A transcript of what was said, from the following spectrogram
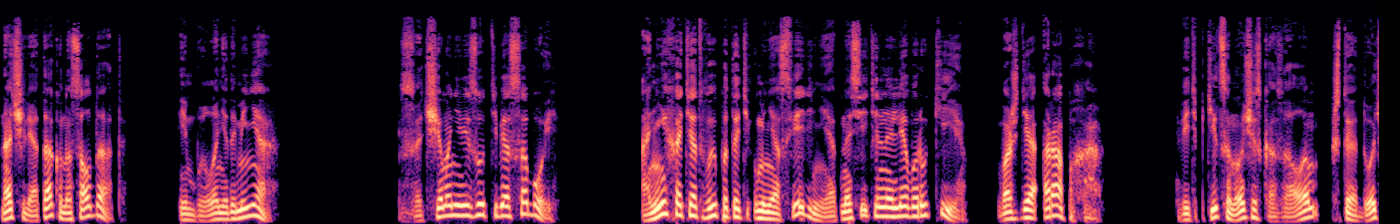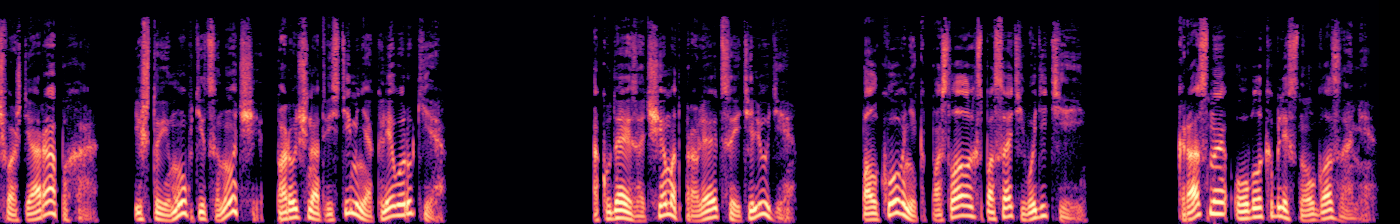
начали атаку на солдат. Им было не до меня. Зачем они везут тебя с собой? Они хотят выпытать у меня сведения относительно левой руки, вождя Арапаха. Ведь Птица Ночи сказал им, что я дочь вождя Арапаха, и что ему, Птице Ночи, поручено отвести меня к левой руке. А куда и зачем отправляются эти люди? Полковник послал их спасать его детей. Красное облако блеснул глазами.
